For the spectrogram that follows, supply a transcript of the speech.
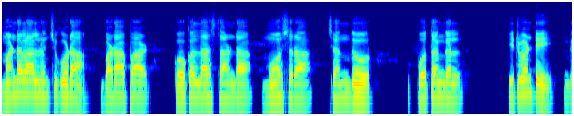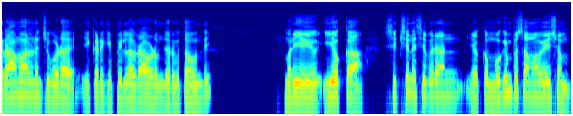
మండలాల నుంచి కూడా బడాపాడ్ కోకల్దాస్ తాండా మోసరా చందూర్ పోతంగల్ ఇటువంటి గ్రామాల నుంచి కూడా ఇక్కడికి పిల్లలు రావడం జరుగుతూ ఉంది. మరి ఈ- యొక్క శిక్షణ శిబిరాన్ యొక్క ముగింపు సమావేశం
